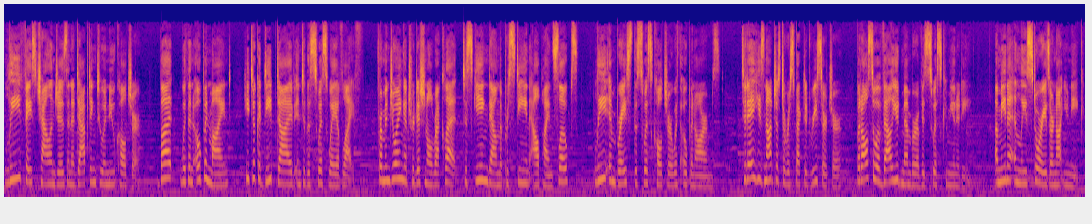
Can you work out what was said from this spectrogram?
Lee faced challenges in adapting to a new culture, but, with an open mind, he took a deep dive into the Swiss way of life. From enjoying a traditional raclette to skiing down the pristine alpine slopes, Lee embraced the Swiss culture with open arms. Today he's not just a respected researcher, but also a valued member of his Swiss community. Amina and Lee's stories are not unique.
